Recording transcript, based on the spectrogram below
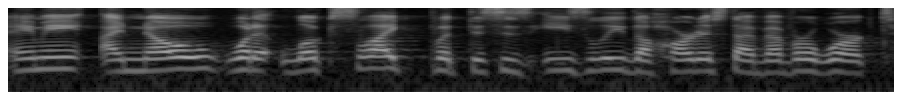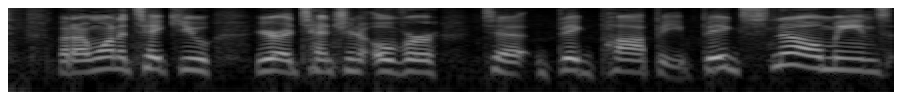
Amy, I know what it looks like, but this is easily the hardest I've ever worked. But I want to take you your attention over to Big Poppy. Big snow means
